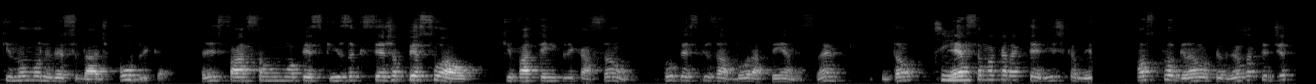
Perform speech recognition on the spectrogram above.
que numa universidade pública a gente faça uma pesquisa que seja pessoal, que vá ter implicação para o pesquisador apenas. Né? Então, Sim. essa é uma característica mesmo do nosso programa, pelo menos acredito,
